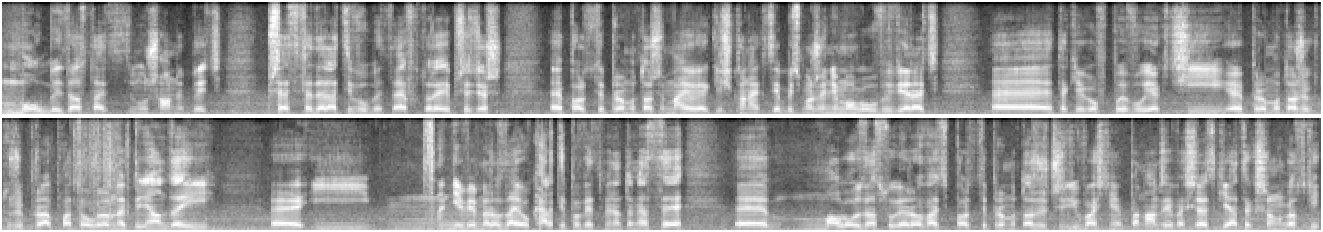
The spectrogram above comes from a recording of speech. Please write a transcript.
mógłby zostać zmuszony być przez Federację WBC, w której przecież e, polscy promotorzy mają jakieś konekcje, być może nie mogą wywierać e, takiego wpływu jak ci e, promotorzy, którzy płacą ogromne pieniądze i, e, i mm, nie wiem, rozdają karty powiedzmy, natomiast e, e, mogą zasugerować polscy promotorzy, czyli właśnie pan Andrzej Wasilewski, Jacek Szalongowski,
